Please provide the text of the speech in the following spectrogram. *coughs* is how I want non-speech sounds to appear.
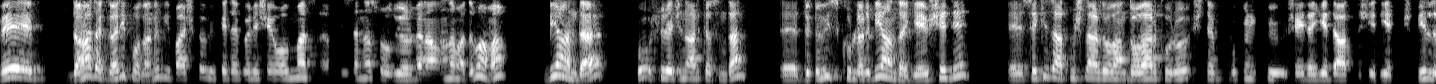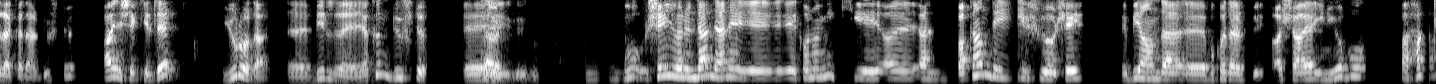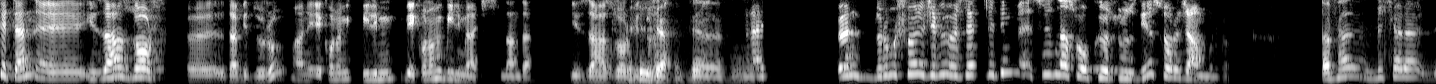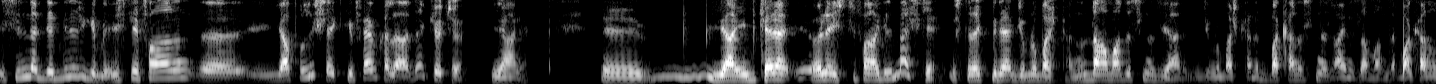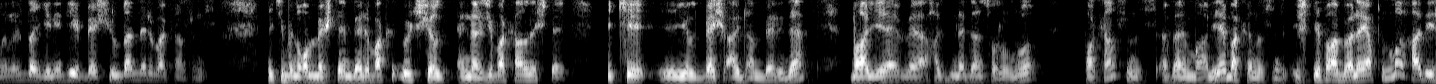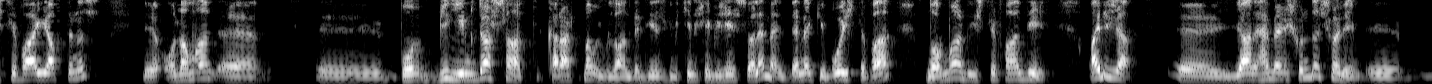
ve daha da garip olanı bir başka ülkede böyle şey olmaz. Bizde nasıl oluyor ben anlamadım ama bir anda bu sürecin arkasından e, döviz kurları bir anda gevşedi. E, 8.60'larda olan dolar kuru işte bugünkü şeyde 7.60-7.71 lira kadar düştü. Aynı şekilde Euro da e, 1 liraya yakın düştü. E, Evet. Bu şey yönünden de hani e, ekonomik e, yani bakan değişiyor şey e, bir anda e, bu kadar aşağıya iniyor. Bu ha- hakikaten e, izaha zor e, da bir durum. Hani ekonomik bilim ekonomi bilimi açısından da izaha zor bir *laughs* durum. Ya, değil mi? Ben durumu şöylece bir özetledim. E, Siz nasıl okuyorsunuz diye soracağım bunu. Efendim bir kere sizin de dediğiniz gibi istifanın e, yapılış şekli fevkalade kötü yani. E, yani bir kere öyle istifa edilmez ki. Üstelik bir de Cumhurbaşkanı'nın damadısınız yani. Cumhurbaşkanı'nın bakanısınız aynı zamanda. Bakanlığınız da yeni değil. 5 yıldan beri bakansınız. 2015'ten beri bak 3 yıl Enerji Bakanlığı işte 2 yıl 5 aydan beri de Maliye ve Hazine'den sorumlu bakansınız. Efendim Maliye Bakanısınız. İstifa böyle yapılmaz. Hadi istifayı yaptınız. E, o zaman e, e, bu bir 24 saat karartma uygulandı dediğiniz gibi kimse bir şey söylemedi. Demek ki bu istifa normal bir istifa değil. Ayrıca e, yani hemen şunu da söyleyeyim. E,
